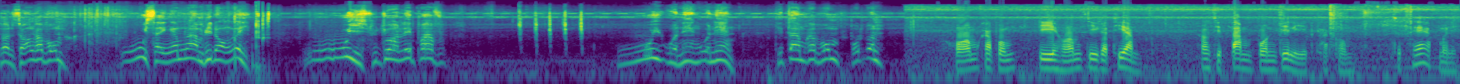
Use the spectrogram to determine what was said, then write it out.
ส่วนสองครับผมอู้ใส่งามๆพี่น้องเอ้ยอุ้ยสุดยอดเลยป้าอุ้ยอ้วนแห้งอ้วนแห้งติดตามครับผมปลดก่อนหอมครับผม จีหอมจีกระเทียมเอาสิตำปนจิหลีดครับผมแซ่บๆมื้อนี้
